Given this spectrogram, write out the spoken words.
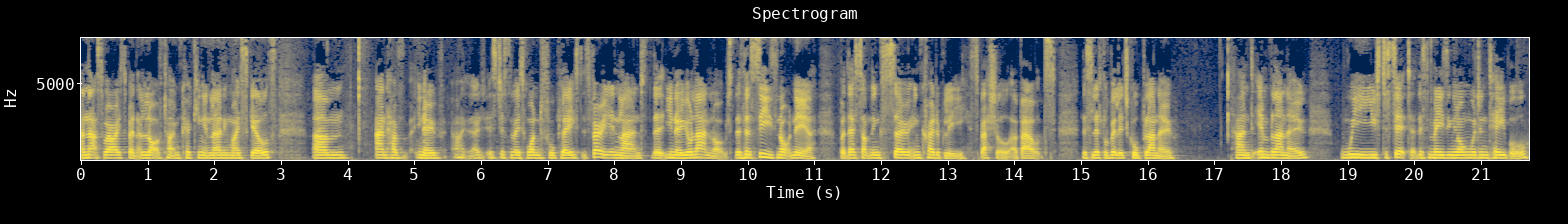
and that's where I spent a lot of time cooking and learning my skills um, and have you know it's just the most wonderful place. It's very inland. That you know you're landlocked. The, the sea's not near. But there's something so incredibly special about this little village called Blanot and in Blanot we used to sit at this amazing long wooden table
